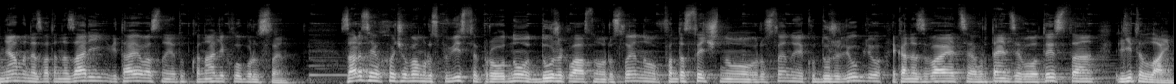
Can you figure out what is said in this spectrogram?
дня, мене звати Назарій. Вітаю вас на youtube каналі Клубу Рослин. Зараз я хочу вам розповісти про одну дуже класну рослину, фантастичну рослину, яку дуже люблю, яка називається гортензія волотиста Little Lime.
